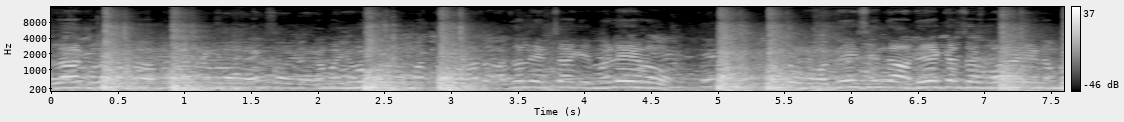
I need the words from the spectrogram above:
ಎಲ್ಲ ಕುಲ ಮುಖಂಡರುಗಳು ನಮ್ಮ ಯುವಕರು ಮತ್ತು ಅದು ಅದರಲ್ಲಿ ಹೆಚ್ಚಾಗಿ ಮಹಿಳೆಯರು ಒಂದು ಹದಿನೈದಿಂದ ಅದೇ ಕೆಲಸ ಓಡಾಡಿ ನಮ್ಮ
